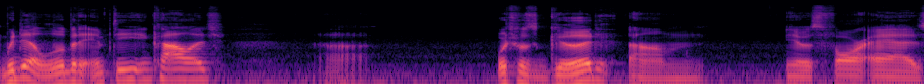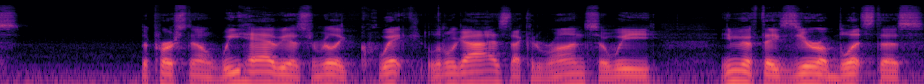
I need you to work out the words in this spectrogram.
we did a little bit of empty in college, uh, which was good. Um, you know, as far as the personnel we have. We have some really quick little guys that could run. So we, even if they zero blitzed us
